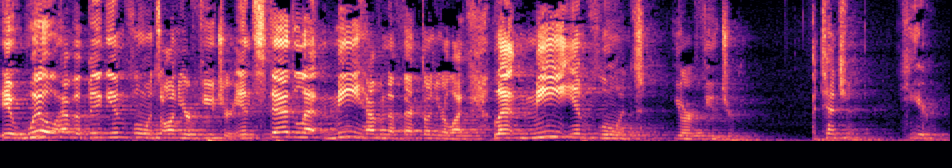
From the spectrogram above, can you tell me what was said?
It will have a big influence on your future. Instead, let me have an effect on your life. Let me influence your future. Attention here.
